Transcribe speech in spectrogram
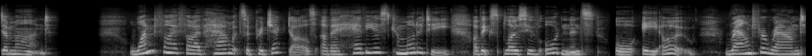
Demand 155 howitzer projectiles are the heaviest commodity of explosive ordnance, or EO, round for round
